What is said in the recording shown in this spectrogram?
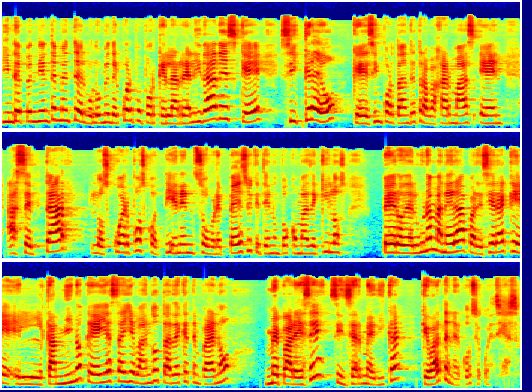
independientemente del volumen del cuerpo, porque la realidad es que sí creo que es importante trabajar más en aceptar los cuerpos que tienen sobrepeso y que tienen un poco más de kilos, pero de alguna manera pareciera que el camino que ella está llevando tarde que temprano, me parece, sin ser médica, que va a tener consecuencias.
